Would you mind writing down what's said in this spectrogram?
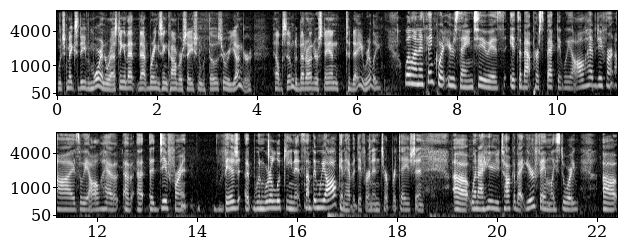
which makes it even more interesting. And that, that brings in conversation with those who are younger, helps them to better understand today, really. Well, and I think what you're saying too is it's about perspective. We all have different eyes, we all have a, a, a different vision. uh, When we're looking at something, we all can have a different interpretation. Uh, when I hear you talk about your family story, uh,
